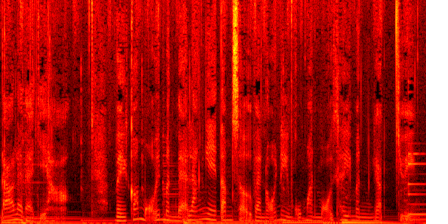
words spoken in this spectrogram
đó là bà chị họ. Vì có mỗi mình bả lắng nghe tâm sự và nỗi niềm của mình mỗi khi mình gặp chuyện.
